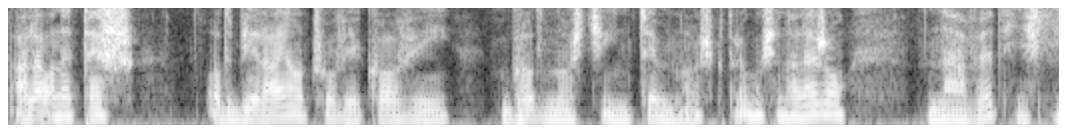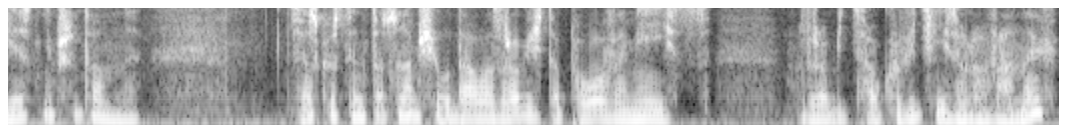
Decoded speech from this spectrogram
ale one też odbierają człowiekowi godność i intymność, które mu się należą, nawet jeśli jest nieprzytomny. W związku z tym to, co nam się udało zrobić, to połowę miejsc zrobić całkowicie izolowanych,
